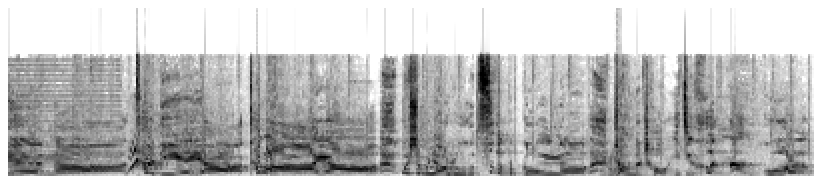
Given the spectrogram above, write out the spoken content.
天呐，他爹呀，他妈呀，为什么要如此的不公呢？长得丑已经很难过了，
